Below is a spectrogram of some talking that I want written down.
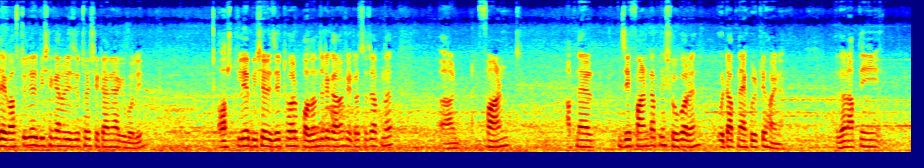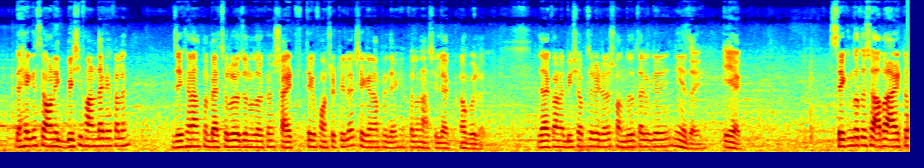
যে অস্ট্রেলিয়ার বিষয় কেন রিজেক্ট হয় সেটা আমি আগে বলি। অস্ট্রেলিয়ার বিষয় রিজেক্ট হওয়ার প্রধান যেটা কারণ সেটা হচ্ছে যে আপনার ফান্ড আপনার যে ফান্ড আপনি শো করেন, ওটা আপনার অ্যাকুরেটলি হয় না। ধরুন আপনি, দেখা গেছে অনেক বেশি ফান্ড দেখে ফেলেন, যেখানে আপনার ব্যাচেলরের জন্য দরকার ষাট থেকে পঁয়ষট্টি লাখ, সেখানে আপনি দেখে ফেলেন আশি লাখ, নব্বই লাখ। যার কারণে বিশ অফিসার এটা সন্দেহ তালিকায় নিয়ে যায় এ এক। সেকেন্ড কথা হচ্ছে, আবার আরেকটা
